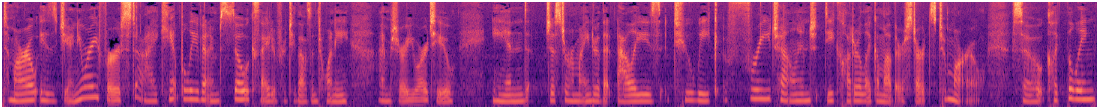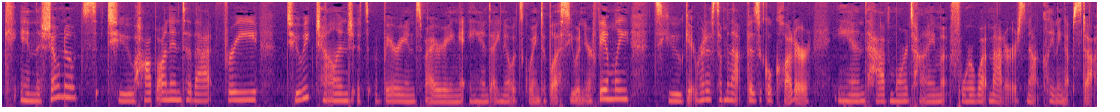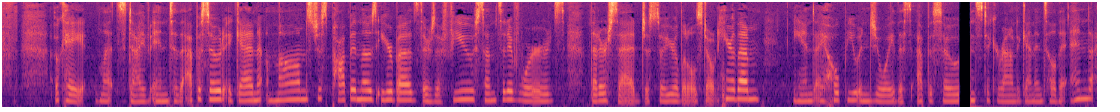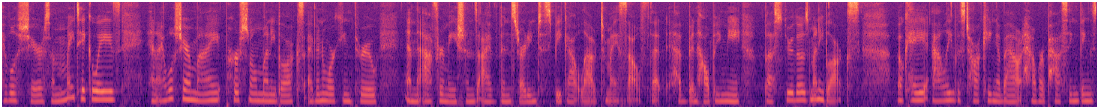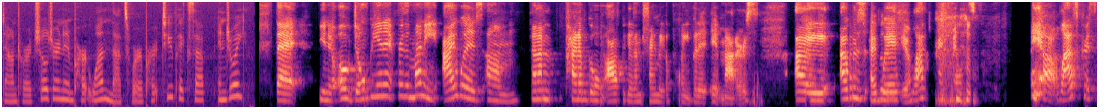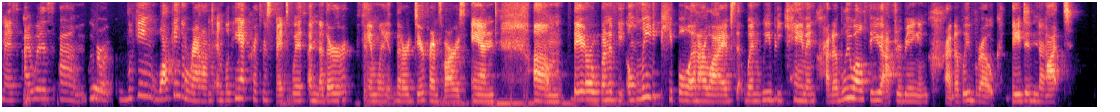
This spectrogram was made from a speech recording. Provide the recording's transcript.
Tomorrow is January 1st. I can't believe it. I'm so excited for 2020. I'm sure you are too. And just a reminder that Ali's two week free challenge, Declutter Like a Mother, starts tomorrow. So click the link in the show notes to hop on into that free two week challenge. It's very inspiring, and I know it's going to bless you and your family to get rid of some of that physical clutter and have more time for what matters, not cleaning up stuff. Okay, let's dive into the episode. Again, moms, just pop in those earbuds. There's a few sensitive words that are said just so your littles don't hear them. And I hope you enjoy this episode and stick around again until the end. I will share some of my takeaways and I will share my personal money blocks I've been working through and the affirmations I've been starting to speak out loud to myself that have been helping me bust through those money blocks. Okay, Ali was talking about how we're passing things down to our children in part one. That's where part two picks up. Enjoy. That you know, oh, don't be in it for the money. I was, um, and I'm kind of going off because I'm trying to make a point, but it, it matters. I I was I with you. last Christmas. yeah, last Christmas I was um we were looking walking around and looking at Christmas lights with another family that are dear friends of ours and um they are one of the only people in our lives that when we became incredibly wealthy after being incredibly broke, they did not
